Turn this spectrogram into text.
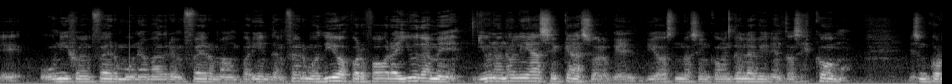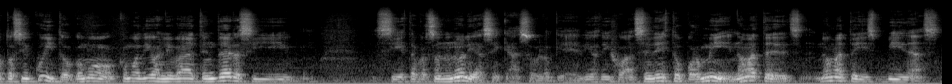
eh, un hijo enfermo, una madre enferma, un pariente enfermo, Dios, por favor, ayúdame. Y uno no le hace caso a lo que Dios nos encomendó en la Biblia. Entonces, ¿cómo? Es un cortocircuito. ¿Cómo, cómo Dios le va a atender si, si esta persona no le hace caso a lo que Dios dijo? Haced esto por mí, no matéis, no matéis vidas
